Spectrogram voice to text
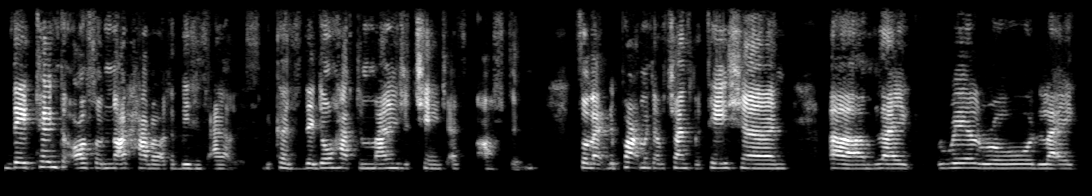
they tend to also not have a lot of business analysts because they don't have to manage the change as often. So like Department of Transportation, um, like railroad, like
